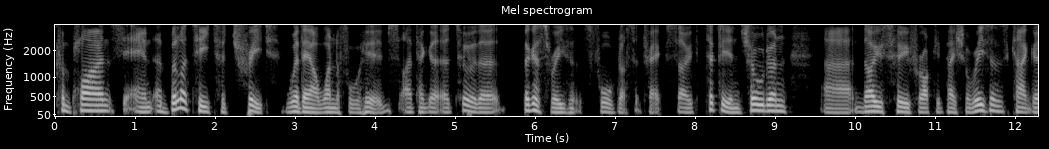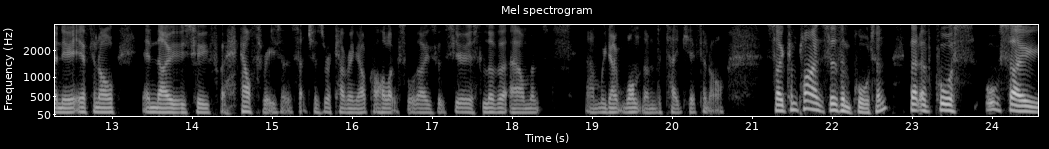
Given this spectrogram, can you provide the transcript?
compliance and ability to treat with our wonderful herbs, I think are two of the biggest reasons for Glycetracts. So particularly in children, uh, those who for occupational reasons can't go near ethanol and those who for health reasons such as recovering alcoholics or those with serious liver ailments um, we don't want them to take ethanol. So compliance is important but of course also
